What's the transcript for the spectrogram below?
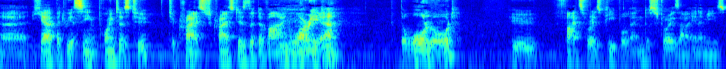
uh, here, but we are seeing pointers to to Christ. Christ is the divine warrior, the warlord, who fights for his people and destroys our enemies.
